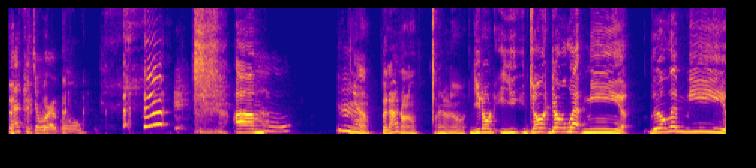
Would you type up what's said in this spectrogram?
That's adorable. um, Oh. yeah, but I don't know. I don't know. You don't. You don't. Don't let me. Don't let me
